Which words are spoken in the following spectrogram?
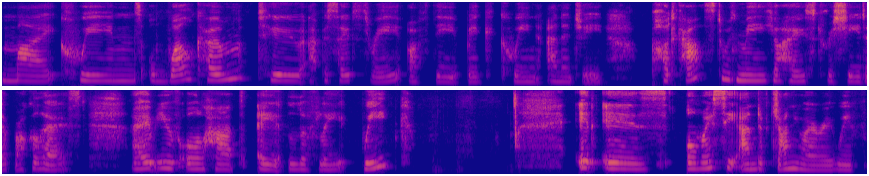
my queens. Welcome to episode three of the Big Queen Energy podcast with me, your host, Rachida Brocklehurst. I hope you've all had a lovely week. It is almost the end of January. We've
